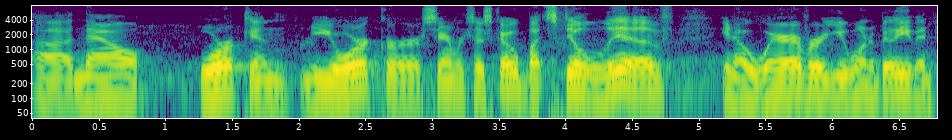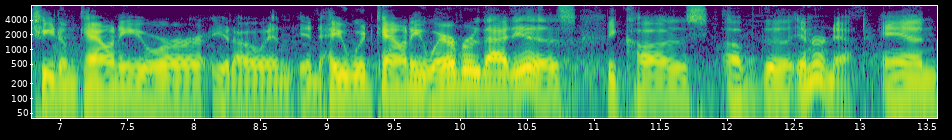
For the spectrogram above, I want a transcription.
uh, now work in New York or San Francisco, but still live, you know, wherever you want to believe in Cheatham County or, you know, in, in Haywood County, wherever that is, because of the internet. And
